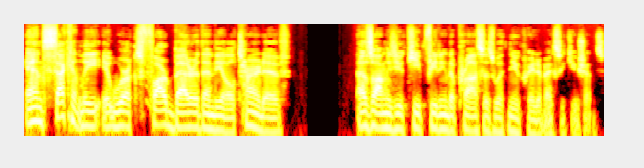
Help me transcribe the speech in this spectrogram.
And secondly, it works far better than the alternative as long as you keep feeding the process with new creative executions.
